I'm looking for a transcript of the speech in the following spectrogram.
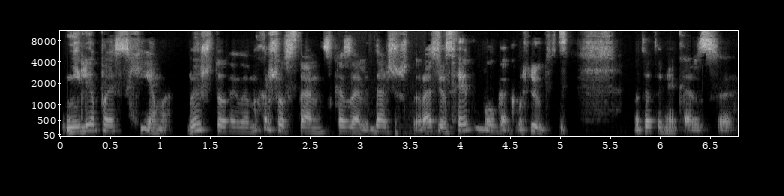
нелепая схема. Ну и что тогда? Ну хорошо, Сталин сказали. Дальше что? Разве за это был как вы любите? Вот это, мне кажется,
